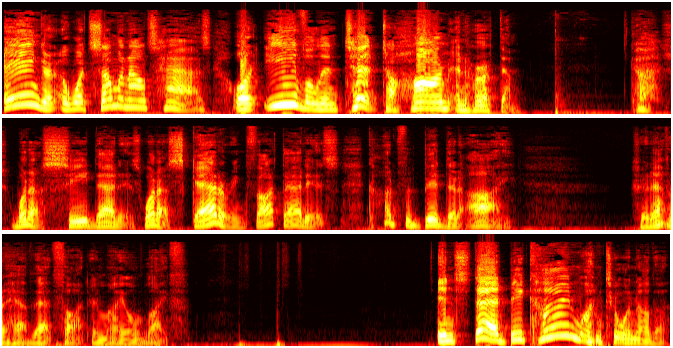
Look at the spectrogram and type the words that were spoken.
anger at what someone else has, or evil intent to harm and hurt them. Gosh, what a seed that is. What a scattering thought that is. God forbid that I should ever have that thought in my own life. Instead, be kind one to another,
